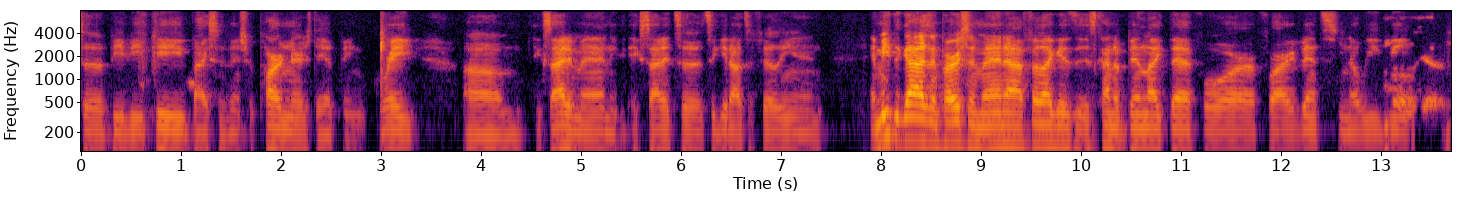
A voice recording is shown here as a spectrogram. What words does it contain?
to BVP, Bison Venture Partners. They have been great. Um, excited, man. Excited to to get out to Philly and and meet the guys in person, man. I feel like it's, it's kind of been like that for for our events. You know, we, we oh, yeah.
